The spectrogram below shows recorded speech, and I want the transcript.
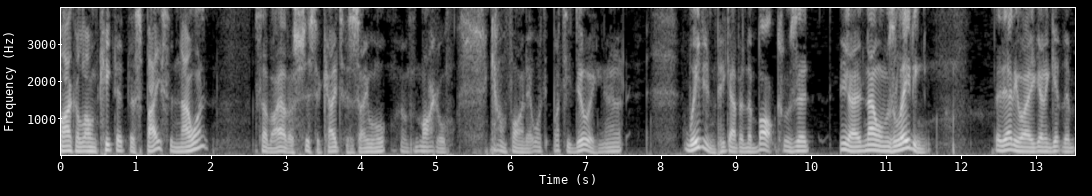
Michael Long kicked at the space and no one. So my other sister coaches say, "Well, Michael, go and find out what, what's he doing." And we didn't pick up in the box was that you know no one was leading. So the only way you're going to get the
